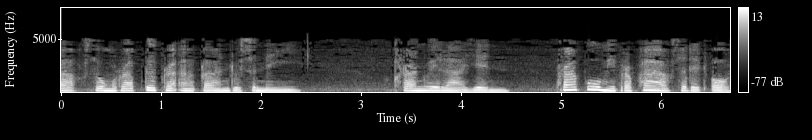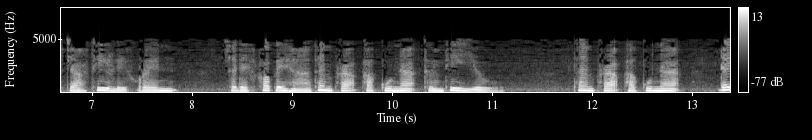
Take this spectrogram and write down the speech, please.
าคทรงรับด้วยพระอาการดุษณี ครั้นเวลาเย็น พระผู้มีพระภาคเสด็จออกจากที่หลีกเร้น เสด็จเข้าไปหาท่านพระภาคุณะถึงที่อยู่ ท่านพระภาคุณะ ได้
